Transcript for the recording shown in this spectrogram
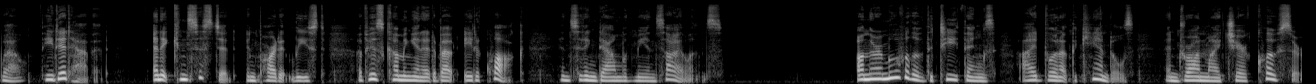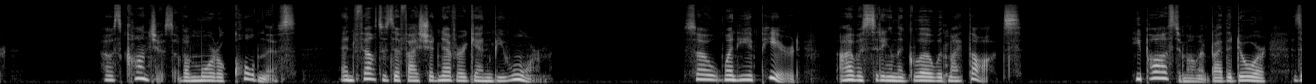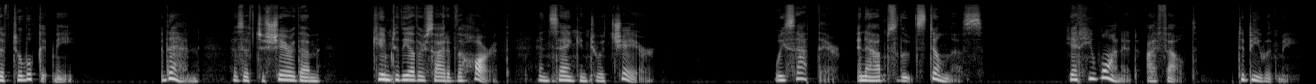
Well, he did have it, and it consisted, in part at least, of his coming in at about eight o'clock and sitting down with me in silence. On the removal of the tea things, I had blown out the candles and drawn my chair closer. I was conscious of a mortal coldness and felt as if I should never again be warm. So when he appeared, I was sitting in the glow with my thoughts. He paused a moment by the door as if to look at me. Then, as if to share them, came to the other side of the hearth and sank into a chair. We sat there in absolute stillness. Yet he wanted, I felt, to be with me.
